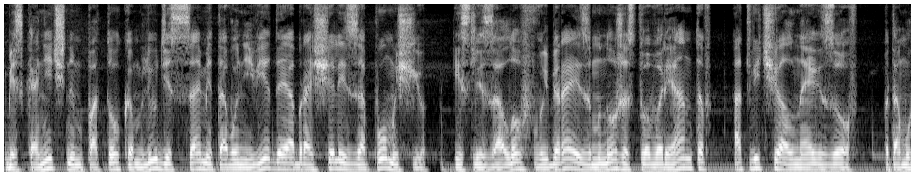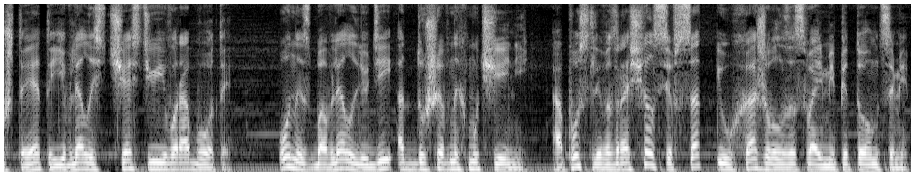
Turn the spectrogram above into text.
Бесконечным потоком люди, сами того не ведая, обращались за помощью, и Слезолов, выбирая из множества вариантов, отвечал на их зов, потому что это являлось частью его работы. Он избавлял людей от душевных мучений, а после возвращался в сад и ухаживал за своими питомцами.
